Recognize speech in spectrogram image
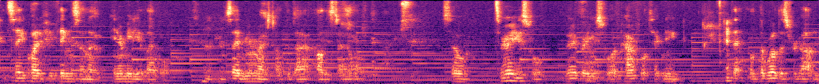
could say quite a few things on an intermediate level Mm-hmm. because I'd memorized all the di- all these dialogues. So it's very useful, very very useful and powerful technique that the world has forgotten.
